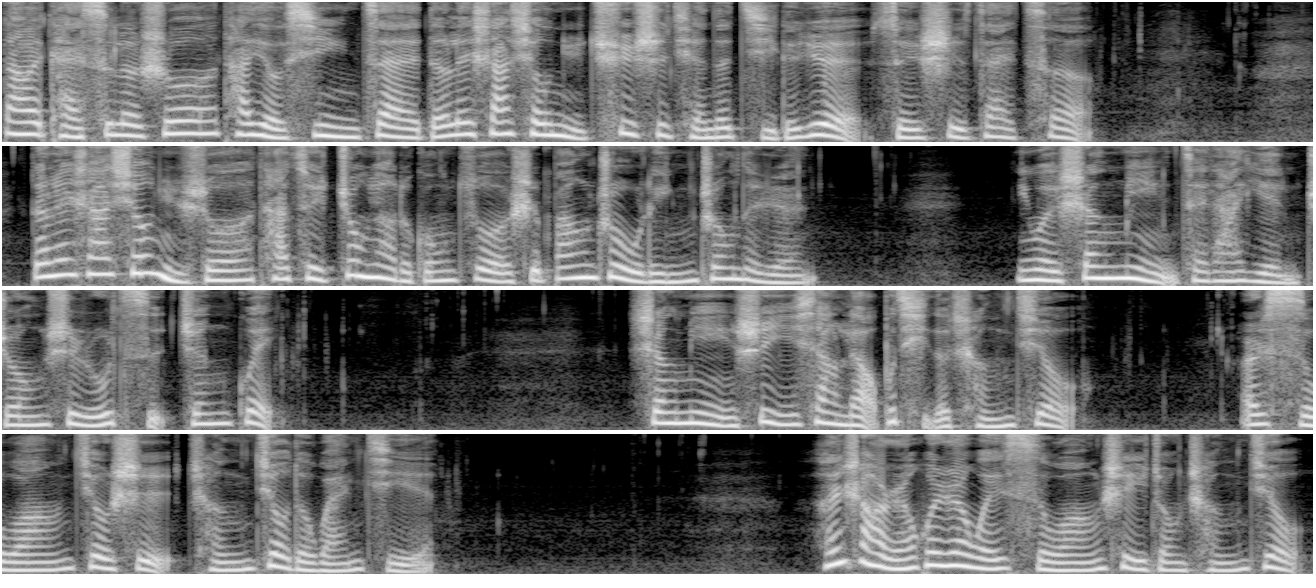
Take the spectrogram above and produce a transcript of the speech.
大卫·凯斯勒说，他有幸在德雷莎修女去世前的几个月随侍在侧，德雷莎修女说，她最重要的工作是帮助临终的人，因为生命在她眼中是如此珍贵。生命是一项了不起的成就，而死亡就是成就的完结。很少人会认为死亡是一种成就，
